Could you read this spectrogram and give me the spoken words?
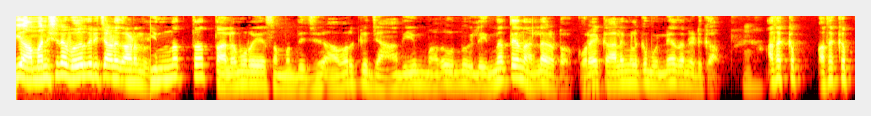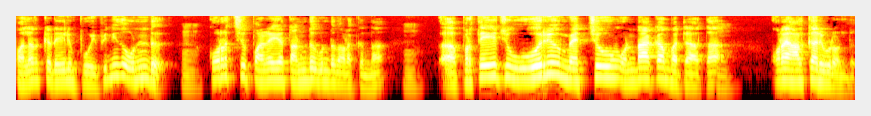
ഈ മനുഷ്യരെ വേർതിരിച്ചാണ് കാണുന്നത്. ഇന്നത്തെ തലമുറയെ സംബന്ധിച്ച് അവർക്ക് ജാതിയും മതവും ഒന്നുമില്ല ഇന്നത്തെ നല്ല കേട്ടോ. കുറെ കാലങ്ങൾക്ക് മുന്നേ തന്നെ എടുക്കാം. അതൊക്കെ അതൊക്കെ പലർക്കിടയിലും പോയി. പിന്നെ ഇത് ഉണ്ട്. കുറച്ച് പഴയ തണ്ട് കൊണ്ട് നടക്കുന്ന. പ്രത്യേകിച്ച് ഒരു മെച്ചവും ഉണ്ടാക്കാൻ പറ്റാത്ത കുറേ ആൾക്കാർ ഇവിടെ ഉണ്ട്.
